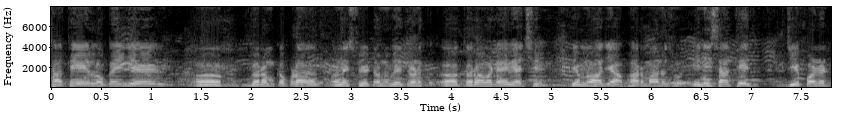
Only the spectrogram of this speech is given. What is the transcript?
સાથે એ લોકોએ જે ગરમ કપડાં અને સ્વેટરનું વિતરણ કરવા માટે આવ્યા છે. તેમનો આજે આભાર માનું છું. એની સાથે જ જે પણ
